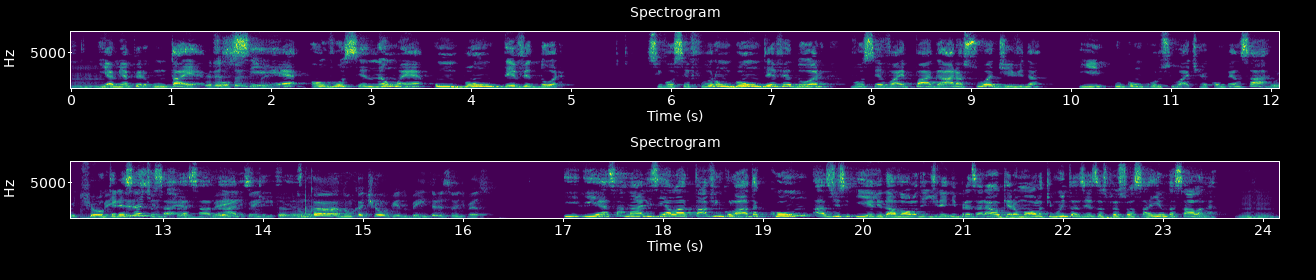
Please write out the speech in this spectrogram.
Uhum. E a minha pergunta é: você é ou você não é um bom devedor? Se você for um bom devedor, você vai pagar a sua dívida e o concurso vai te recompensar. Muito show. Interessante, interessante essa, essa análise bem, que ele fez. Né? Nunca, nunca tinha ouvido, bem interessante mesmo. E, e essa análise ela tá vinculada com as e ele dava aula de direito empresarial, que era uma aula que muitas vezes as pessoas saíam da sala, né? Uhum.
